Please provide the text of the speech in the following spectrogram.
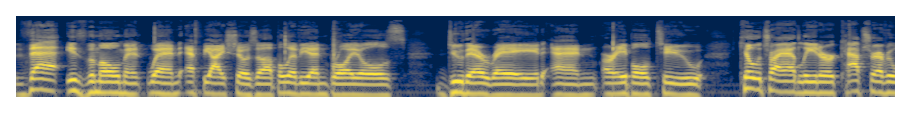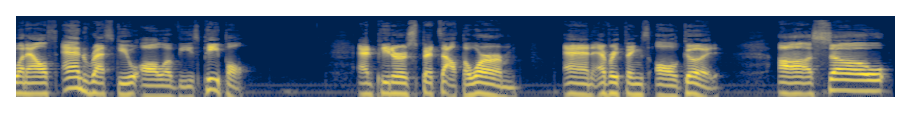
that is the moment when FBI shows up, Olivia and Broyles do their raid and are able to kill the triad leader, capture everyone else, and rescue all of these people. And Peter spits out the worm, and everything's all good. Uh, so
